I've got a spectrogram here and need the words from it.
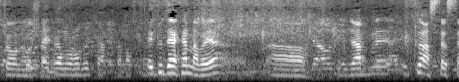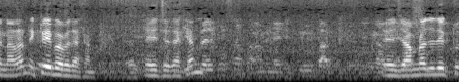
স্টোন বসানো। একটু দেখেন না ভাইয়া। আপনি একটু আস্তে আস্তে নাড়ান, একটু এইভাবে দেখেন। এই যে দেখেন। এই যে আমরা যদি একটু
